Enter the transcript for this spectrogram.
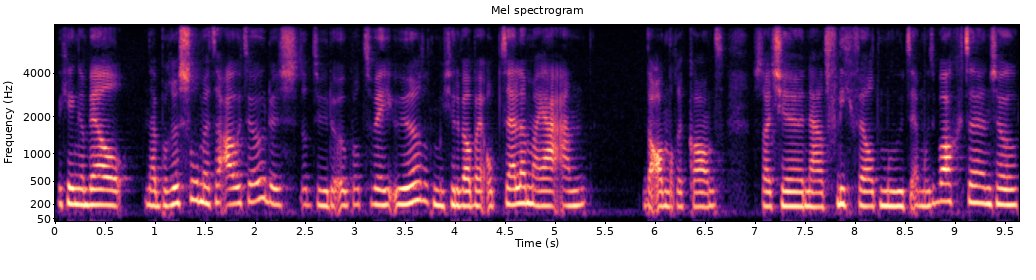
We gingen wel naar Brussel met de auto, dus dat duurde ook wel twee uur. Dat moet je er wel bij optellen. Maar ja, aan de andere kant, zodat je naar het vliegveld moet en moet wachten en zo,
